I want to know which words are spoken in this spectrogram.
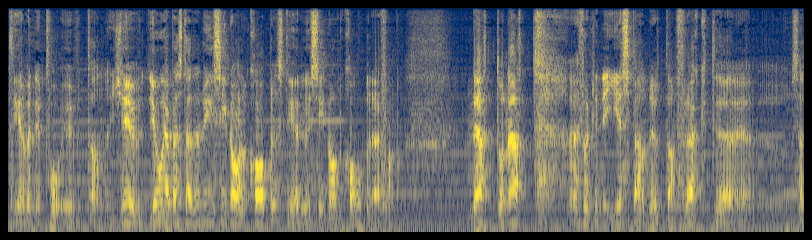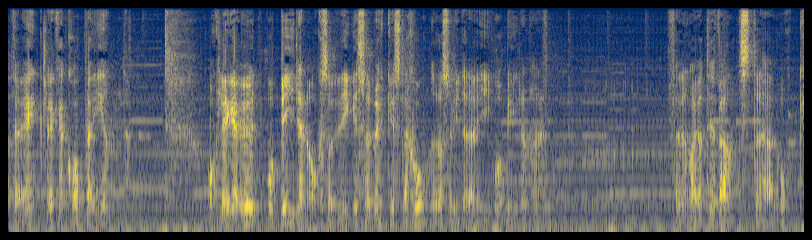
tvn är på utan ljud. Jo, jag beställde en ny signalkabel, stereo signalkabel därifrån. Nettonet 49 spänn utan frakt eh, så att jag enklare kan koppla in och lägga ut mobilen också. Det ligger så mycket stationer och så vidare i mobilen här. Eh, för den har jag till vänster här och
